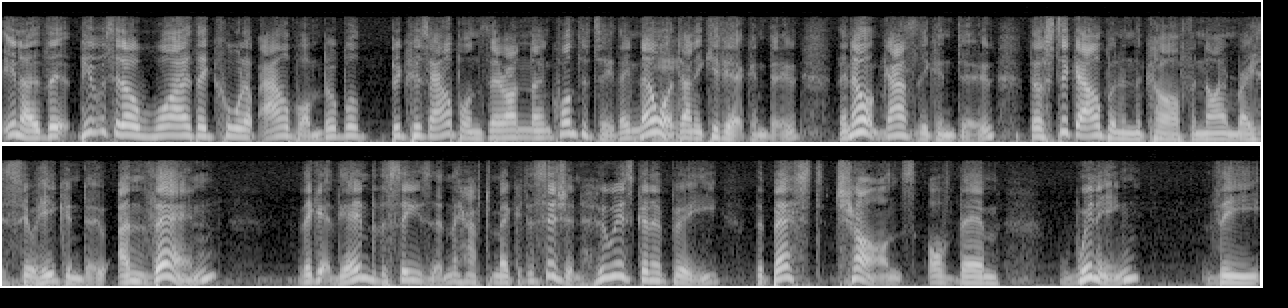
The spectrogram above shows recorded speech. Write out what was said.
you know, the, people said, "Oh, why are they called up Albon?" But well, because Albon's their unknown quantity. They know what Hmm. Danny Kvyat can do. They know what Gasly can do. They'll stick Albon in the car for nine races, see what he can do, and then they get at the end of the season, they have to make a decision. Who is going to be the best chance of them winning the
